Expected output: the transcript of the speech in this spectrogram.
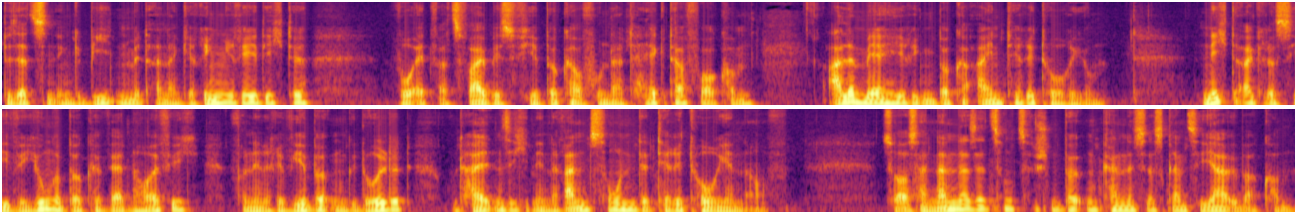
besetzen in Gebieten mit einer geringen Rehdichte, wo etwa zwei bis vier Böcke auf 100 Hektar vorkommen, alle mehrjährigen Böcke ein Territorium. Nicht aggressive junge Böcke werden häufig von den Revierböcken geduldet und halten sich in den Randzonen der Territorien auf. Zur Auseinandersetzung zwischen Böcken kann es das ganze Jahr über kommen.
